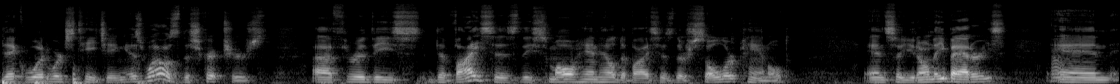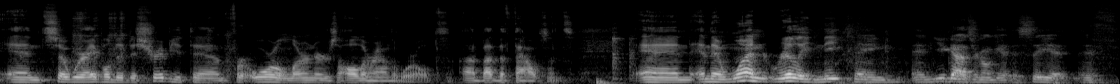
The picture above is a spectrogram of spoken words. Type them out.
Dick Woodward's teaching as well as the scriptures. Uh, through these devices, these small handheld devices, they're solar paneled, and so you don't need batteries and and so we're able to distribute them for oral learners all around the world uh, by the thousands. And and then one really neat thing, and you guys are to get to see it. If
